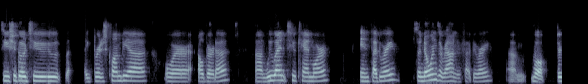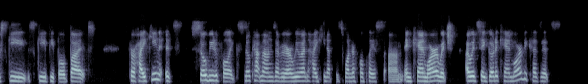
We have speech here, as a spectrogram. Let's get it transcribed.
So you should go to like British Columbia or Alberta. Um, we went to Canmore in February, so no one's around in February. Um, well, there's ski ski people, but for hiking, it's so beautiful, like snow-capped mountains everywhere. We went hiking up this wonderful place um, in Canmore, which I would say go to Canmore because it's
